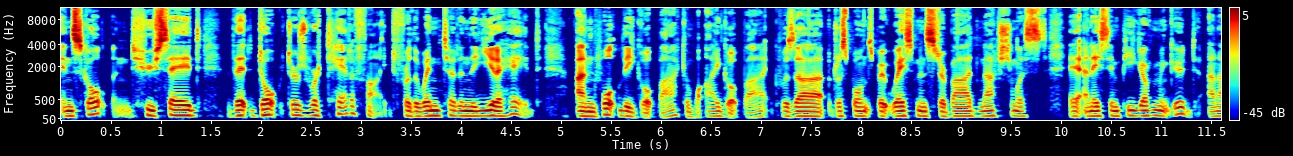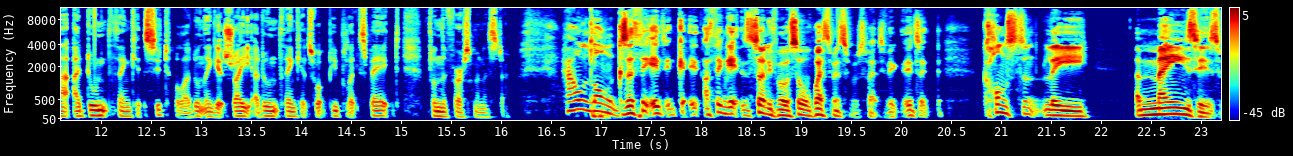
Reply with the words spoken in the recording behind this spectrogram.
in Scotland, who said that doctors were terrified for the winter and the year ahead. And what they got back and what I got back was a response about Westminster bad, nationalist uh, and SNP government good. And I, I don't think it's suitable. I don't think it's right. I don't think it's what people expect from the First Minister. How long? Because I think it, I think it, certainly from a sort of Westminster perspective, it, it's a, constantly amazes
